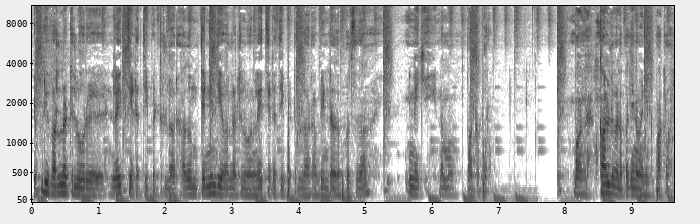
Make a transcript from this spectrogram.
எப்படி வரலாற்றில் ஒரு நிலைத்த இடத்தை பெற்றுள்ளார் அதுவும் தென்னிந்திய வரலாற்றில் ஒரு நிலைத்த இடத்தை பெற்றுள்ளார் அப்படின்றத பொறுத்து தான் இன்றைக்கி நம்ம பார்க்க போகிறோம் வாங்க கால்டுவெலை பற்றி நம்ம இன்றைக்கி பார்க்கலாம்.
